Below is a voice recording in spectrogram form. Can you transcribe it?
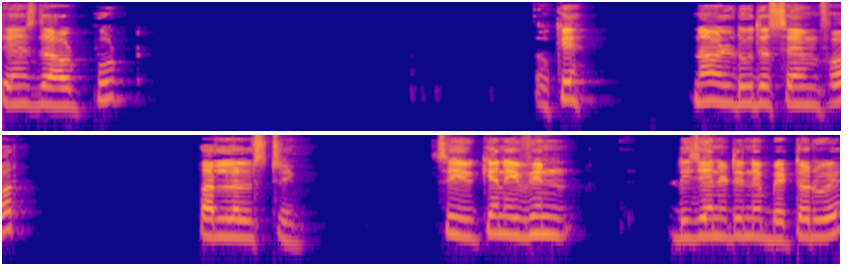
Change the output. Okay. Now i'll do the same for parallel stream. See you can even design it in a better way.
